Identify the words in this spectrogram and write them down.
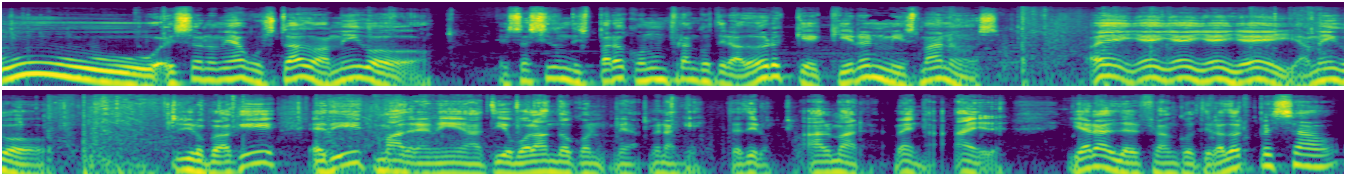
¡Uh! Eso no me ha gustado, amigo. Eso ha sido un disparo con un francotirador que quiero en mis manos. ¡Ey, ey, ey, ey, ey, amigo! Tiro por aquí, Edith, madre mía, tío, volando con... Mira, ven aquí, te tiro, al mar, venga, aire. Y ahora el del francotirador pesado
